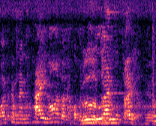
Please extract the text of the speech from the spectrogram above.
มอนไปทำงานเมืองไทยเนาะตอนนั้นเขาไปเออยู่อเพื่จะอนอยู่ใช่เออ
